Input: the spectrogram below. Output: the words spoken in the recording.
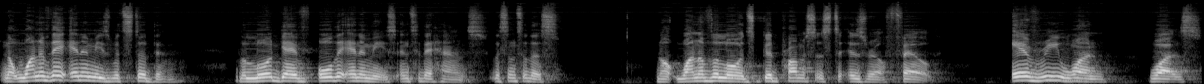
Not one of their enemies withstood them. The Lord gave all their enemies into their hands. Listen to this. Not one of the Lord's good promises to Israel failed. Every one was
